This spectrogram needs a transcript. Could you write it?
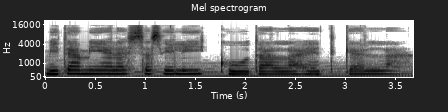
Mitä mielessäsi liikkuu tällä hetkellä?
